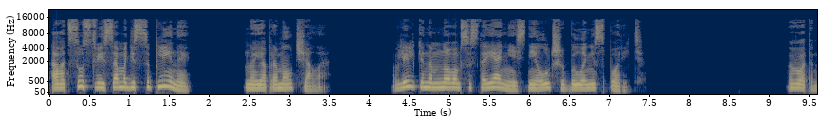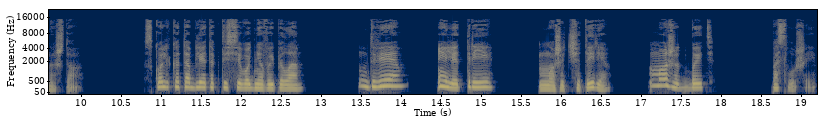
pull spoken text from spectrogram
а в отсутствии самодисциплины. Но я промолчала. В Лилькином новом состоянии с ней лучше было не спорить. Вот оно что. Сколько таблеток ты сегодня выпила? Две или три. Может, четыре? Может быть. Послушай,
